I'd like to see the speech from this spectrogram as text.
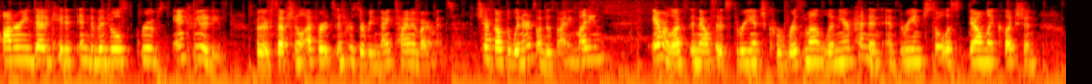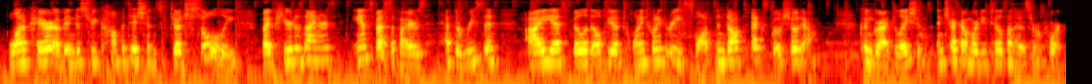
honoring dedicated individuals, groups, and communities for their exceptional efforts in preserving nighttime environments. Check out the winners on designing lighting. Amerlux announced that its 3 inch Charisma linear pendant and 3 inch Solis downlight collection won a pair of industry competitions judged solely by peer designers and specifiers at the recent IES Philadelphia 2023 Slots and Dots Expo Showdown. Congratulations, and check out more details on Edison Report.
